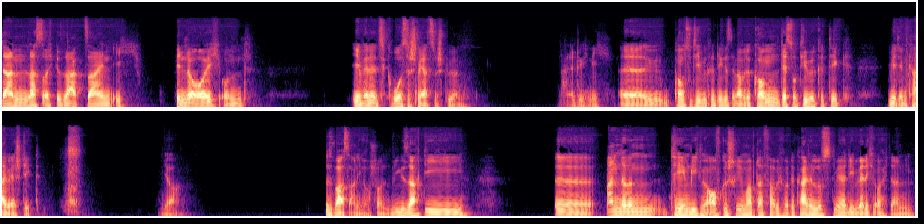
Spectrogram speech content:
dann lasst euch gesagt sein, ich finde euch und ihr werdet große Schmerzen spüren. Nein, natürlich nicht. Äh, konstruktive Kritik ist immer willkommen, destruktive Kritik wird im Keim erstickt. Ja. Das war es eigentlich auch schon. Wie gesagt, die äh, anderen Themen, die ich mir aufgeschrieben habe, dafür habe ich heute keine Lust mehr. Die werde ich euch dann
